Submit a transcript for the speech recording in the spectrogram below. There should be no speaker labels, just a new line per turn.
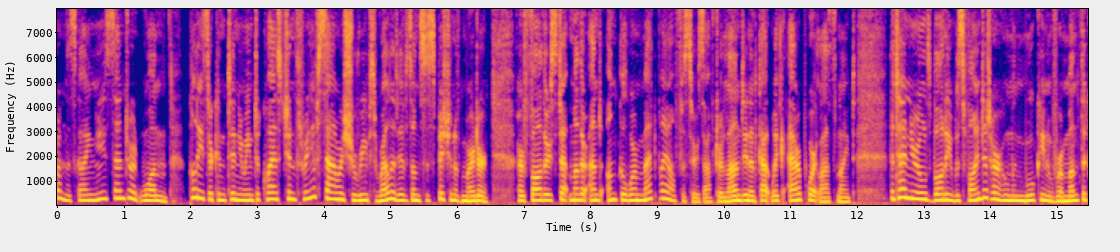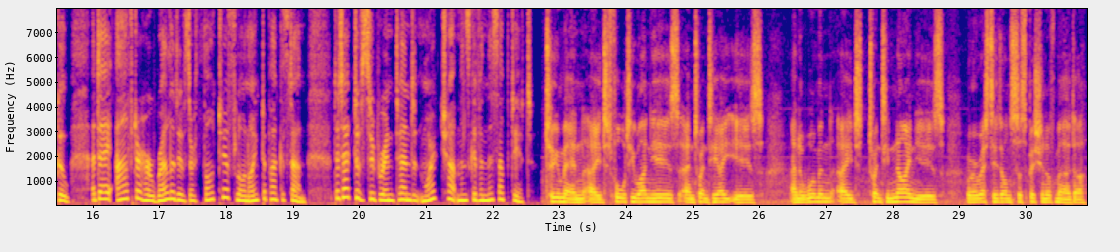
From the Sky News Centre at 1. Police are continuing to question three of Sara Sharif's relatives on suspicion of murder. Her father, stepmother, and uncle were met by officers after landing at Gatwick Airport last night. The 10 year old's body was found at her home in Woking over a month ago, a day after her relatives are thought to have flown out to Pakistan. Detective Superintendent Mark Chapman's given this update.
Two men aged 41 years and 28 years and a woman aged 29 years were arrested on suspicion of murder.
